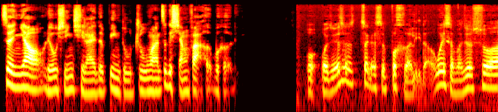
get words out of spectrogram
正要流行起来的病毒株嘛，这个想法合不合理？我我觉得是这个是不合理的。为什么？就是说，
